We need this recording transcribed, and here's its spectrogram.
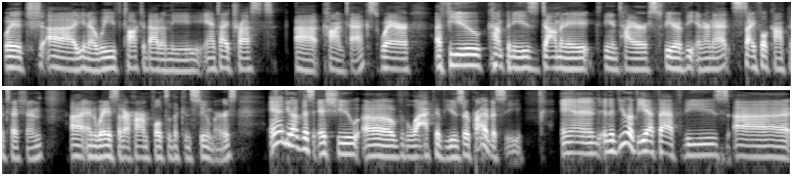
which uh, you know we've talked about in the antitrust uh, context, where a few companies dominate the entire sphere of the internet, stifle competition uh, in ways that are harmful to the consumers. And you have this issue of lack of user privacy. And in the view of EFF, these uh,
